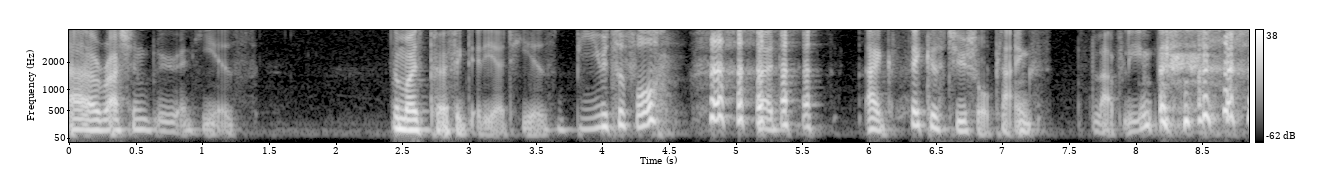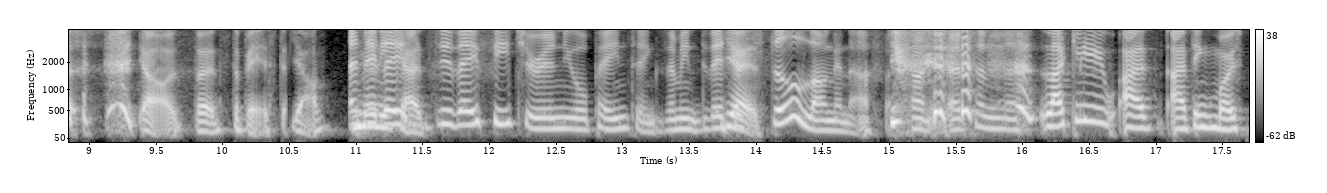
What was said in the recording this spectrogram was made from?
a Russian blue, and he is the most perfect idiot. He is beautiful, but like thick as two short planks. It's lovely. yeah, it's the, it's the best. Yeah, And many do they cats. do they feature in your paintings? I mean, do they Yes. sit still long enough? I uh, Luckily, I I think most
